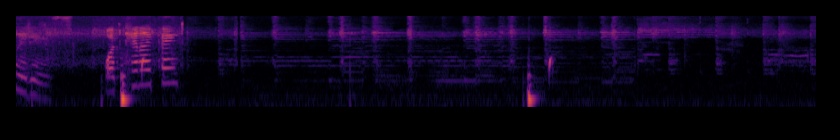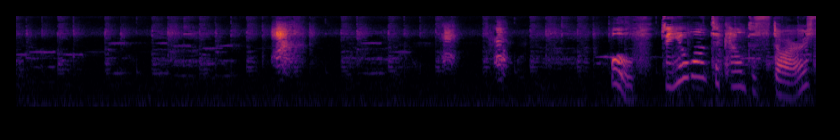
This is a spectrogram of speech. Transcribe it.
Beautiful it is. What can I paint? Wolf, do you want to count the stars?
